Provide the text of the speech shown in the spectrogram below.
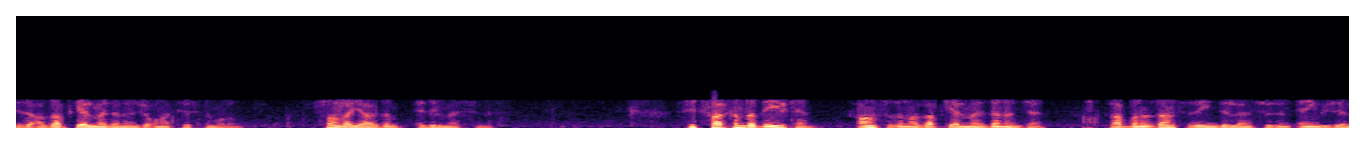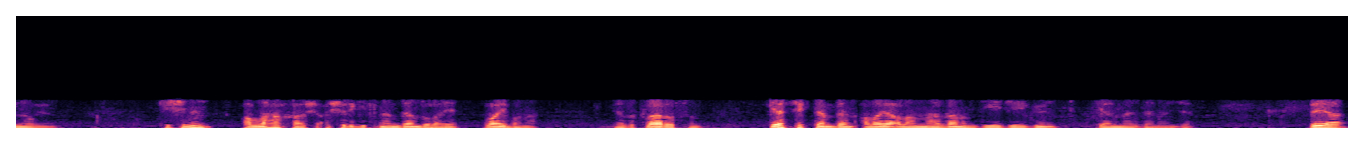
Size azap gelmeden önce ona teslim olun. Sonra yardım edilmezsiniz. Siz farkında değilken ansızın azap gelmezden önce Rabbinizden size indirilen sözün en güzelini uyun. Kişinin Allah'a karşı aşırı gitmemden dolayı vay bana yazıklar olsun gerçekten ben alaya alanlardanım diyeceği gün gelmezden önce. Veya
